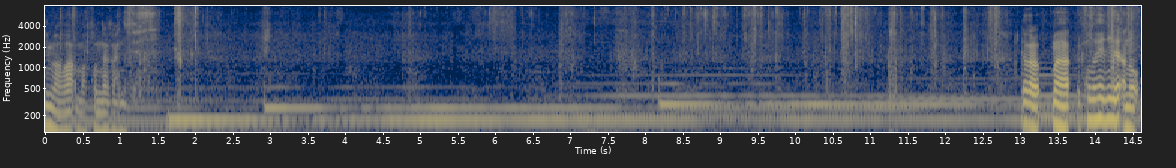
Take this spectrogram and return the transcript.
今はまあこんな感じです。だからまあこの辺にねあの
